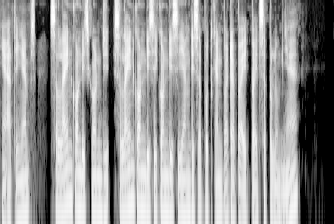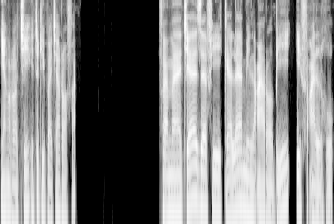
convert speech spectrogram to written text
Ya artinya selain kondisi-kondisi selain kondisi-kondisi yang disebutkan pada bait-bait sebelumnya, yang roji itu dibaca rofa. Fama jaza fi kalamil arabi if'alhu.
